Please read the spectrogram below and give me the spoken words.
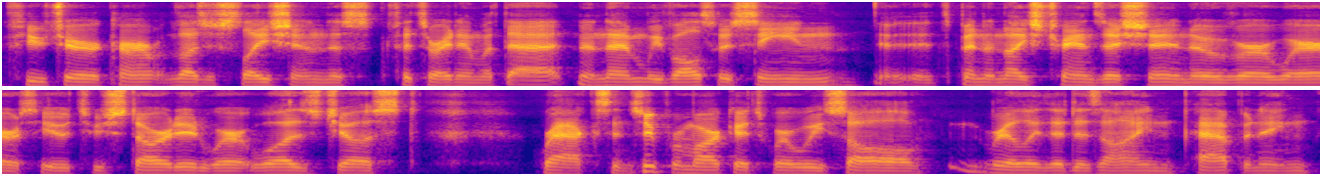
future current legislation, this fits right in with that. And then we've also seen it's been a nice transition over where CO2 started, where it was just racks in supermarkets, where we saw really the design happening.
